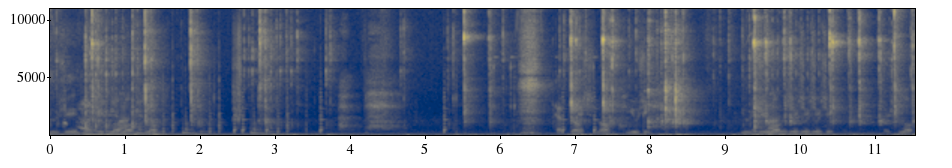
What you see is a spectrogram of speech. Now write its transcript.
Yuji, Yuji, Schloss, Schloss. Kerpios. Schloss. Yuji. Yuji, Schloss, Yuji, Yuji. Schloss.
